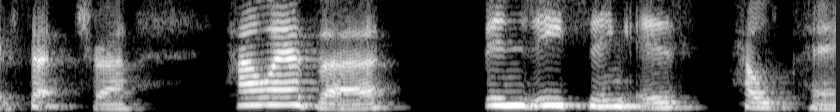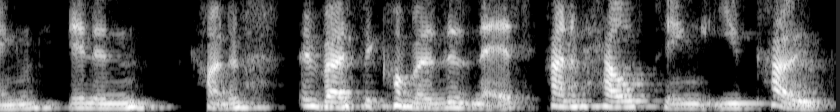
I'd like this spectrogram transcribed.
etc. However, binge eating is helping in, in kind of inverted commas, isn't it? It's kind of helping you cope.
